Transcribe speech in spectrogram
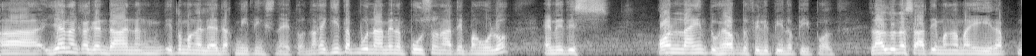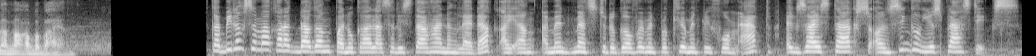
Ah, yan ang kagandahan ng itong mga LEDAC meetings na ito. Nakikita po namin ang puso ng ating Pangulo and it is online to help the Filipino people, lalo na sa ating mga mahihirap na mga kababayan. Kabilang sa mga karagdagang panukala sa listahan ng LEDAC ay ang amendments to the Government Procurement Reform Act, excise tax on single-use plastics,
